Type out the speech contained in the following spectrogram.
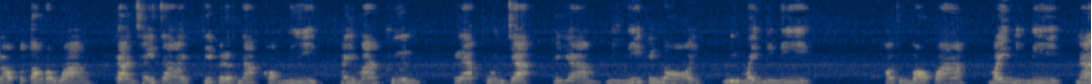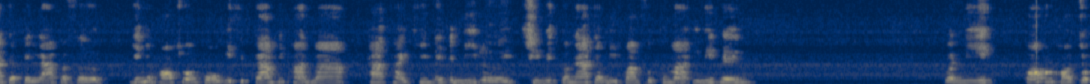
เราก็ต้องระวังการใช้จ่ายที่เป็นลักษณะของหนี้ให้มากขึ้น และควรจะพยายามมีหนี้ให้น้อย หรือไม่มีหนี้เขาถึงบอกว่า ไม่มีหนี้ น่าจะเป็นลาภประเสริฐ ยิ่งเฉพาะช่วงโควิด -19 ที่ผ่านมา ถ้าใครที่ไม่เป็นหนี้เลย ชีวิตก็น่าจะมีความสุขขึ้นมาอีกนิดนึง วันนี้ก็ต้องขอจบ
